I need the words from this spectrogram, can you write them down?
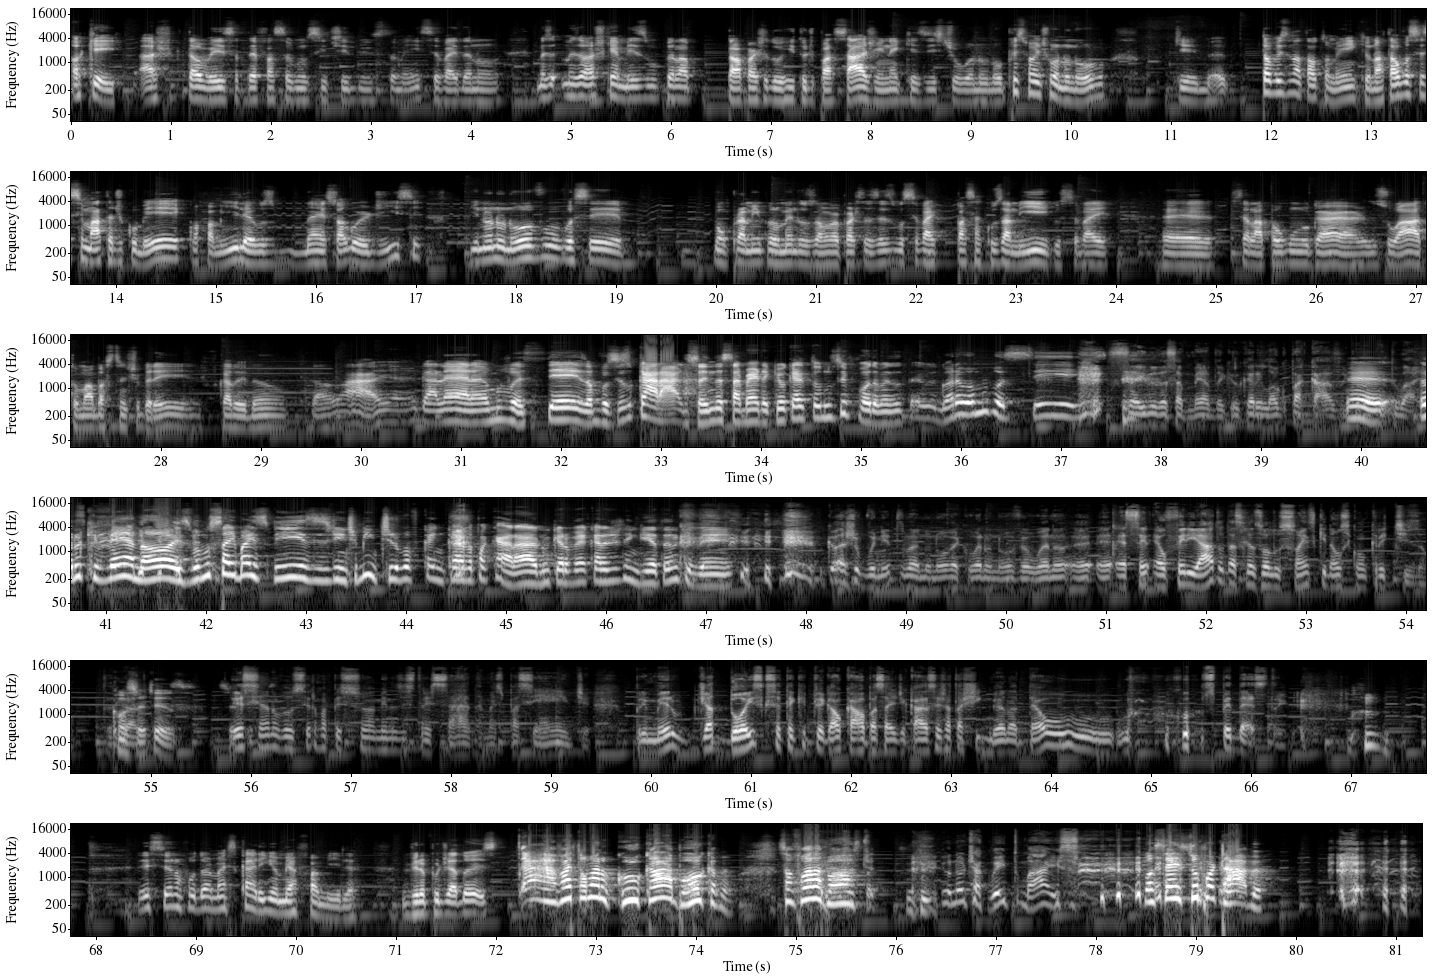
Ok, acho que talvez até faça algum sentido isso também, você vai dando... Mas, mas eu acho que é mesmo pela, pela parte do rito de passagem, né, que existe o ano novo, principalmente o ano novo, que eh, talvez o Natal também, que o Natal você se mata de comer com a família, os, né, só gordice, e no ano novo você... Bom, pra mim, pelo menos, a maior parte das vezes, você vai passar com os amigos, você vai é, sei lá, pra algum lugar zoar, tomar bastante breja, ficar doidão. Ficar, ah, galera, amo vocês, amo vocês o caralho, saindo dessa merda aqui, eu quero que todo mundo se foda, mas agora eu amo vocês. Saindo dessa merda aqui, eu quero ir logo pra casa. É, ano que vem é nós, vamos sair mais vezes, gente. Mentira, eu vou ficar em casa pra caralho, não quero ver a cara de ninguém até ano que vem. O que eu acho bonito no ano novo é que o ano novo é o ano. É, é- é é o feriado das resoluções que não se concretizam. tá Com certeza. Esse ano vou ser uma pessoa menos estressada, mais paciente. Primeiro, dia 2 que você tem que pegar o carro pra sair de casa, você já tá xingando até o, o- os pedestres. Esse ano eu vou dar mais carinho à minha família. Vira pro dia 2. Ah, vai tomar no cu, cala a boca, meu. Só fala bosta. Eu não te aguento mais. Você é insuportável.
